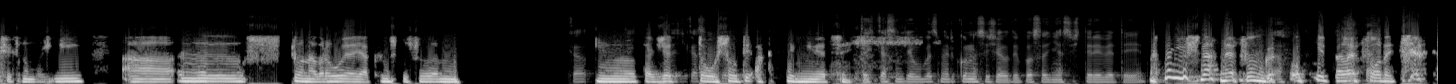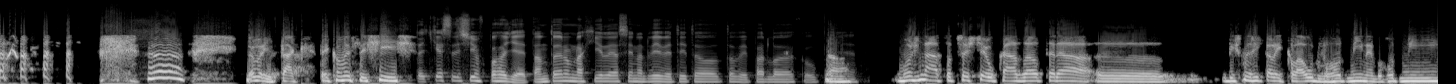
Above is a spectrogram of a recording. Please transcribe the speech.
všechno možný. A eh, to navrhuje, jakým způsobem teďka, no, takže teďka to už jsou ty aktivní věci. Teďka jsem tě vůbec, Mirku, neslyšel, ty poslední asi čtyři věty. Už nám nefungují ty telefony. Dobrý, tak, teďko mi slyšíš? Teďka slyším v pohodě, tam to jenom na chvíli asi na dvě věty to, to vypadlo jako úplně... No. Možná to, co ještě ukázal, teda, eh, když jsme říkali cloud vhodný, nevhodný,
